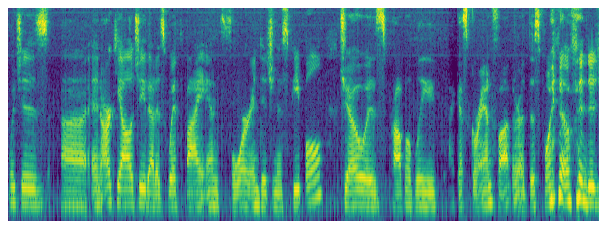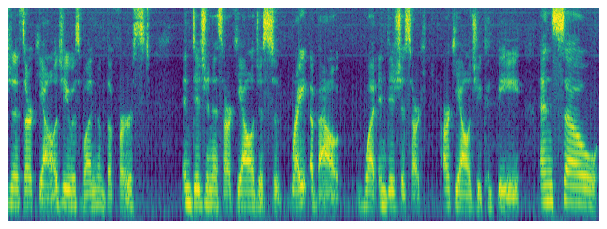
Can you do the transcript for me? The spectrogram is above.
which is uh, an archaeology that is with, by, and for indigenous people. Joe is probably, I guess, grandfather at this point of indigenous archaeology. Was one of the first indigenous archaeologists to write about what indigenous arch- archaeology could be, and so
